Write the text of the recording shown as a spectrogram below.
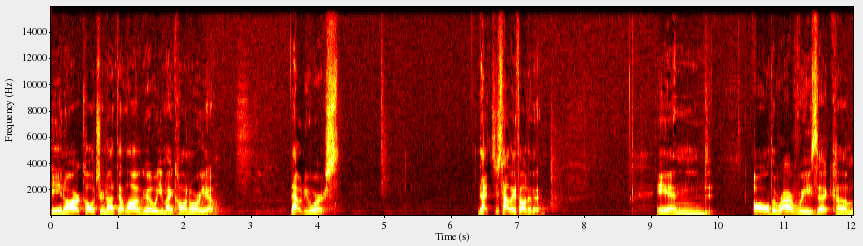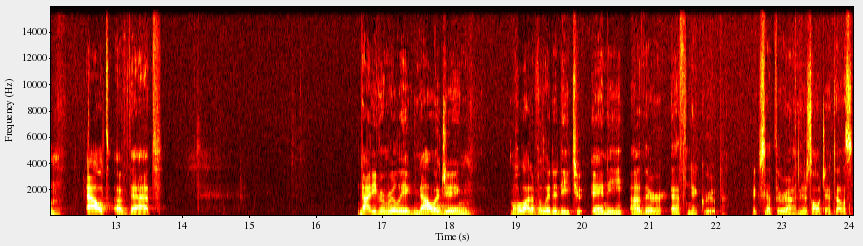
In our culture, not that long ago, what you might call an Oreo. That would be worse. That's just how they thought of it. And all the rivalries that come out of that, not even really acknowledging a whole lot of validity to any other ethnic group except their own. There's all Gentiles.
